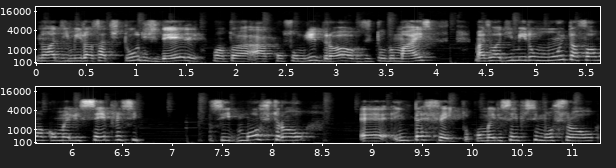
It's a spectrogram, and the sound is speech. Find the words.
não admiro as atitudes dele quanto a, a consumo de drogas e tudo mais, mas eu admiro muito a forma como ele sempre se, se mostrou é, imperfeito, como ele sempre se mostrou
